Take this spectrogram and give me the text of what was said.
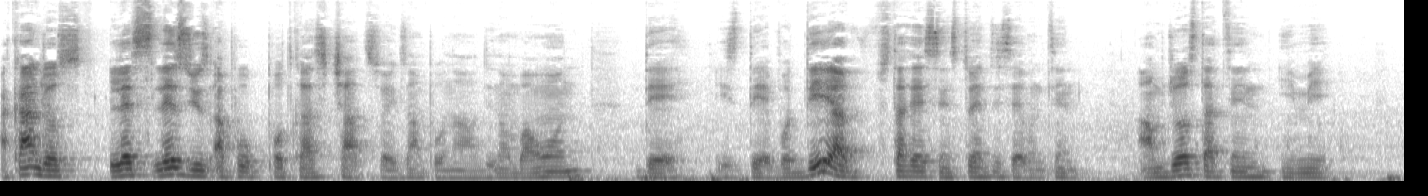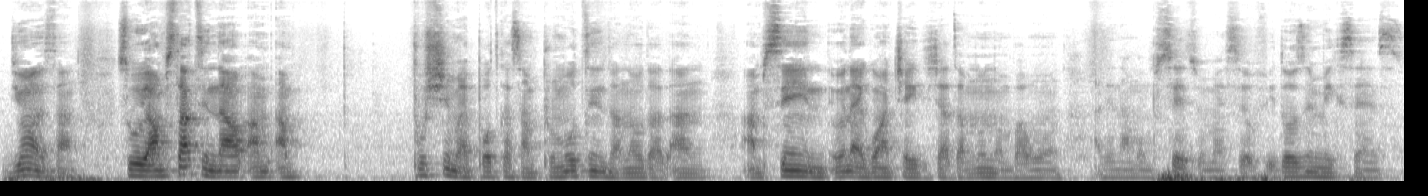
I can't just let's let's use Apple Podcast charts for example now. The number one there is there, but they have started since 2017. I'm just starting in May. Do you understand? So I'm starting now. I'm I'm pushing my podcast. I'm promoting it and all that. And I'm saying when I go and check the chat, I'm not number one. And then I'm upset with myself. It doesn't make sense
